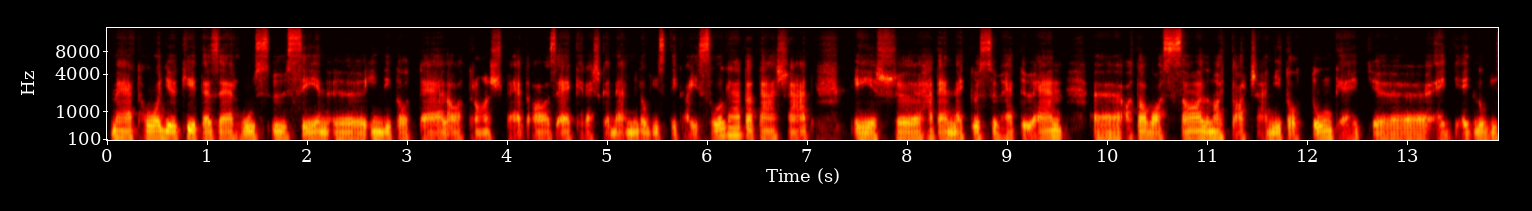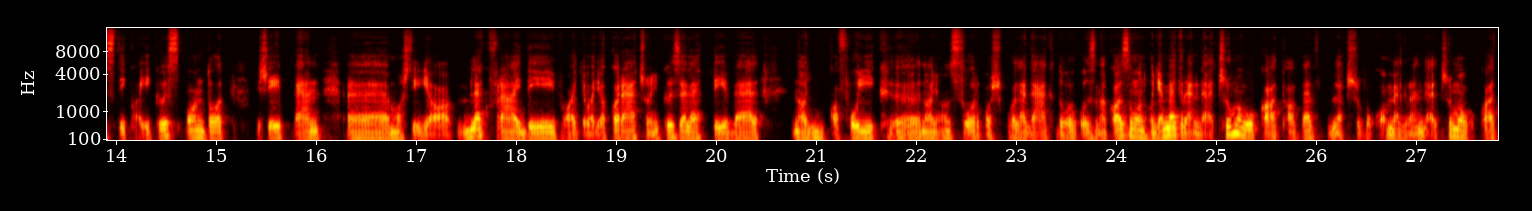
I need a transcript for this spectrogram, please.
mert hogy 2020 őszén indított el a Transped az elkereskedelmi logisztikai szolgáltatását, és hát ennek köszönhetően a tavasszal nagy tartsán nyitottunk egy, egy, egy logisztikai központot, és éppen most így a Black Friday vagy, vagy a karácsony közelettével nagy munka folyik, nagyon szorgos kollégák dolgoznak azon, hogy a megrendelt csomagokat, a webshopokon megrendelt csomagokat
